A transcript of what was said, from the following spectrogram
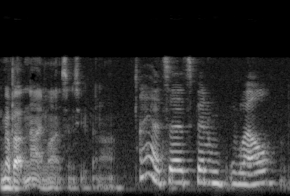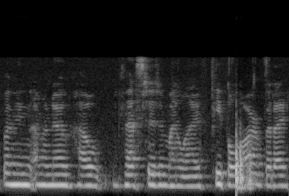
About nine months since you've been on. Yeah, it's uh, it's been well. I mean, I don't know how vested in my life people are, but I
